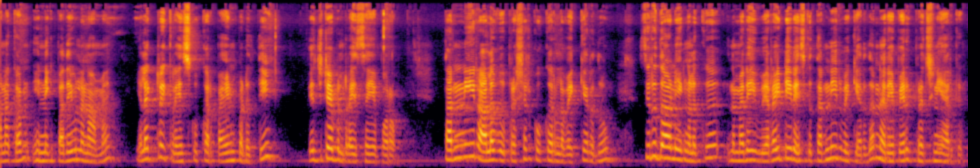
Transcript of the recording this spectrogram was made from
வணக்கம். இன்றைக்கி பதிவில் நாம் எலக்ட்ரிக் ரைஸ் குக்கர் பயன்படுத்தி வெஜிடபிள் ரைஸ் செய்ய போகிறோம் தண்ணீர் அளவு ப்ரெஷர் குக்கரில் வைக்கிறதும் சிறுதானியங்களுக்கு இந்த மாதிரி வெரைட்டி ரைஸ்க்கு தண்ணீர் வைக்கிறது நிறைய பேருக்கு பிரச்சனையாக இருக்குது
